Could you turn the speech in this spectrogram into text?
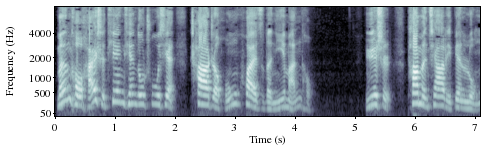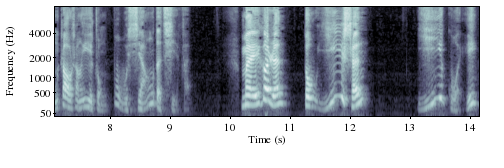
门口还是天天都出现插着红筷子的泥馒头，于是他们家里便笼罩上一种不祥的气氛，每个人都疑神疑鬼。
